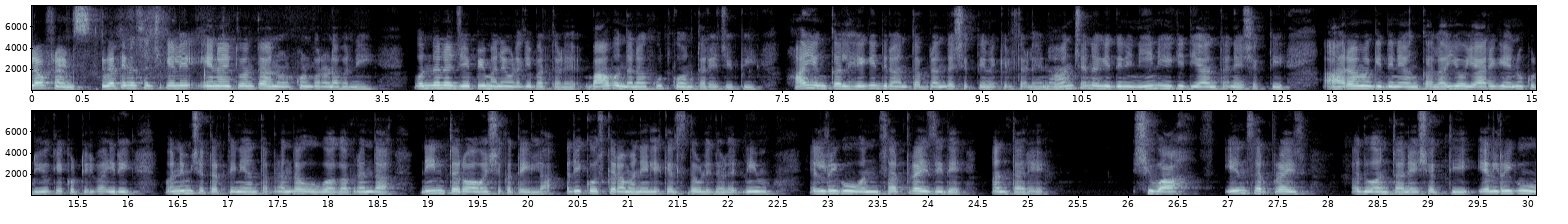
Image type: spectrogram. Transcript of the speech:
Hello friends ಇವತ್ತಿನ ಸಂಚಿಕೆಯಲ್ಲಿ ಏನಾಯಿತು ಅಂತ ನೋಡ್ಕೊಂಡು ಬರೋಣ ಬನ್ನಿ. ವಂದನ ಜೆ ಪಿ ಮನೆಯೊಳಗೆ ಬರ್ತಾಳೆ. ಬಾ ವಂದನ ಕೂತ್ಕೋ ಅಂತಾರೆ ಜೆ ಪಿ ಹಾಯ್ ಅಂಕಲ್ ಹೇಗಿದ್ದೀರಾ? ಅಂತ ಬ್ರಂದ ಶಕ್ತಿನ ಕೇಳ್ತಾಳೆ. ನಾನು ಚೆನ್ನಾಗಿದ್ದೀನಿ, ನೀನು ಹೇಗಿದ್ದೀಯಾ? ಅಂತಾನೆ ಶಕ್ತಿ. ಆರಾಮಾಗಿದ್ದೀನಿ ಅಂಕಲ್ ಅಯ್ಯೋ ಯಾರಿಗೇನು ಕುಡಿಯೋಕೆ ಕೊಟ್ಟಿಲ್ವಾ? ಇರಿ, ಒಂದು ನಿಮಿಷ ತರ್ತೀನಿ ಅಂತ ಬ್ರಂದ ಹೋಗುವಾಗ ಬೃಂದ, ನೀನು ತರೋ ಅವಶ್ಯಕತೆ ಇಲ್ಲ. ಅದಕ್ಕೋಸ್ಕರ ಮನೆಯಲ್ಲಿ ಕೆಲಸದವಳಿದ್ದಾಳೆ. ನೀವು ಎಲ್ರಿಗೂ ಒಂದು ಸರ್ಪ್ರೈಸ್ ಇದೆ ಅಂತಾರೆ. ಶಿವ, ಏನು ಸರ್ಪ್ರೈಸ್ ಅದು ಅಂತಾನೆ ಶಕ್ತಿ. ಎಲ್ರಿಗೂ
